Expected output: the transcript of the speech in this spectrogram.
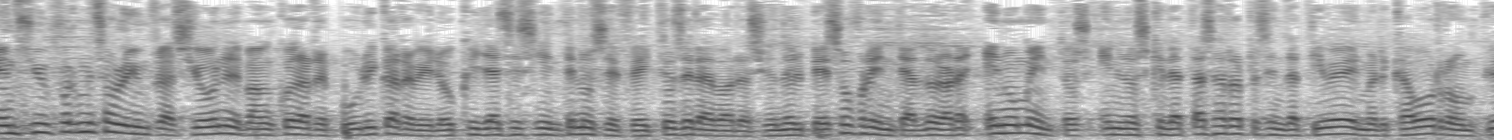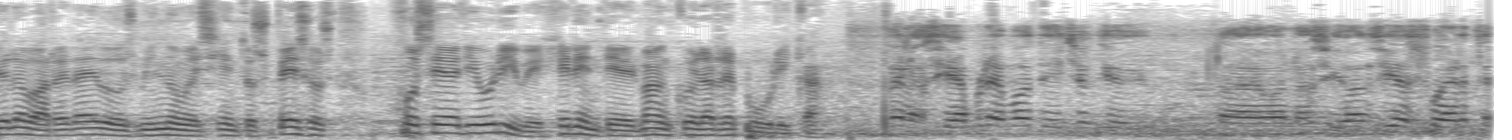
En su informe sobre inflación, el Banco de la República reveló que ya se sienten los efectos de la devaluación del peso frente al dólar en momentos en los que la tasa representativa del mercado rompió la barrera de 2.900 pesos. José Darío Uribe, gerente del Banco de la República. Bueno, siempre hemos dicho que la devaluación sí es fuerte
